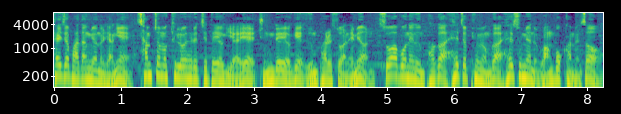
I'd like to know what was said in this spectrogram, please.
해저 바닥면을 향해 3.5kHz 대역 이하의 중대역의 음파를 쏘아내면 쏘아보낸 음파가 해저 표면과 해수면을 왕복하면서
